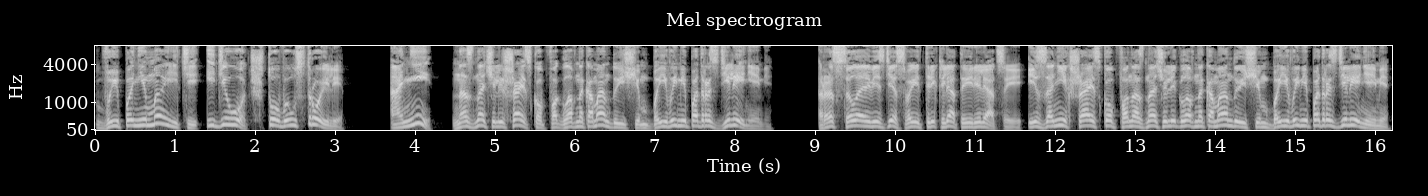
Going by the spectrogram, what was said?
Вы понимаете, идиот, что вы устроили? Они назначили Шайскопфа главнокомандующим боевыми подразделениями. Рассылая везде свои треклятые реляции, из-за них Шайскопфа назначили главнокомандующим боевыми подразделениями.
